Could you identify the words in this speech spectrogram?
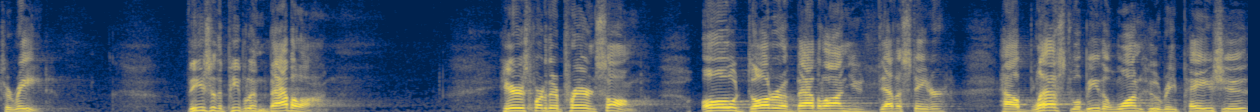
to read. These are the people in Babylon. Here's part of their prayer and song. O daughter of Babylon, you devastator, how blessed will be the one who repays you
